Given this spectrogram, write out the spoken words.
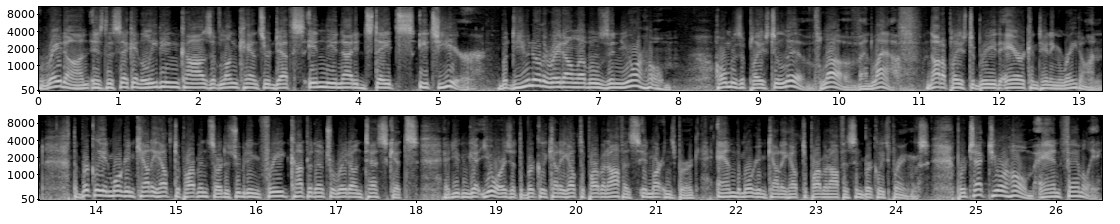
Radon is the second leading cause of lung cancer deaths in the United States each year. But do you know the radon levels in your home? Home is a place to live, love, and laugh, not a place to breathe air containing radon. The Berkeley and Morgan County Health Departments are distributing free confidential radon test kits, and you can get yours at the Berkeley County Health Department office in Martinsburg and the Morgan County Health Department office in Berkeley Springs. Protect your home and family.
